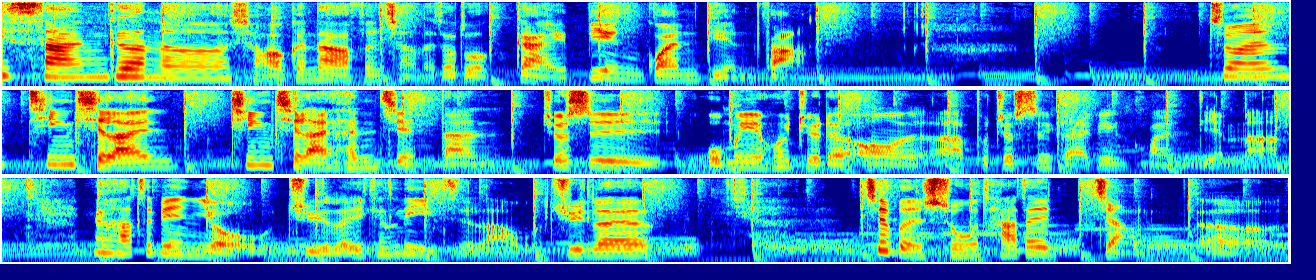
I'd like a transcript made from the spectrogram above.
第三个呢，想要跟大家分享的叫做改变观点法。虽然听起来听起来很简单，就是我们也会觉得哦啊，不就是改变观点吗？因为他这边有举了一个例子啦，我举了这本书，他在讲呃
